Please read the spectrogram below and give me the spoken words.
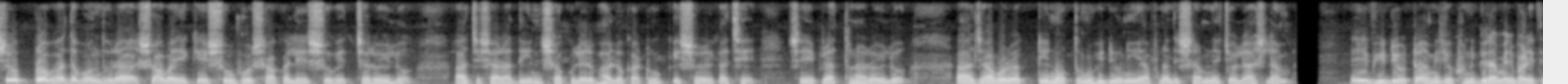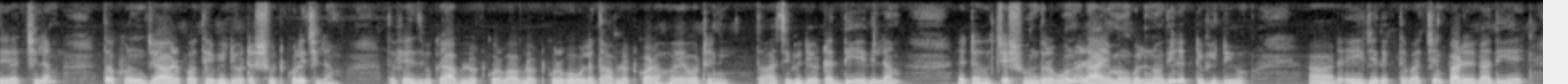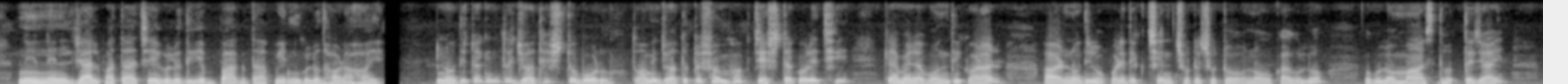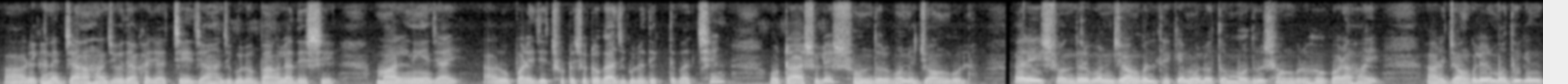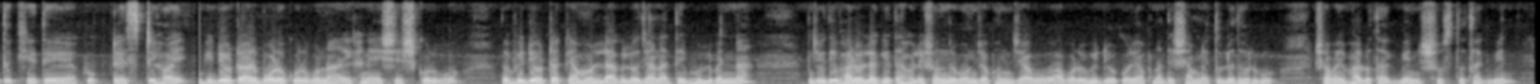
সুপ্রভাত বন্ধুরা, সবাইকে শুভ সকালের শুভেচ্ছা রইল। আজ সারা দিন সকলের ভালো কাটুক ঈশ্বরের কাছে, সেই প্রার্থনা রইল। আজ আবারও একটি নতুন ভিডিও নিয়ে আপনাদের সামনে চলে আসলাম। এই ভিডিওটা আমি যখন গ্রামের বাড়িতে যাচ্ছিলাম, তখন যাওয়ার পথে ভিডিওটা শ্যুট করেছিলাম। তো ফেসবুকে আপলোড করব আপলোড করব বলে তো আপলোড করা হয়ে ওঠেনি। তো আজ ভিডিওটা দিয়ে দিলাম। এটা হচ্ছে সুন্দরবন রায়মঙ্গল নদীর একটি ভিডিও। আর এই যে দেখতে পাচ্ছেন, পাড়ের গা দিয়ে নীল নীল জাল পাতা আছে, এগুলো দিয়ে বাগদা পেনগুলো ধরা হয়। নদীটা কিন্তু যথেষ্ট বড়। তো আমি যতটা সম্ভব চেষ্টা করেছি ক্যামেরা বন্দি করার। আর নদীর ওপরে দেখছেন ছোট ছোট নৌকাগুলো, ওগুলো মাছ ধরতে যায়। আর এখানে জাহাজও দেখা যাচ্ছে, এই জাহাজগুলো বাংলাদেশে মাল নিয়ে যায়। আর ওপারে যে ছোট ছোট গাছগুলো দেখতে পাচ্ছেন, ওটা আসলে সুন্দরবন জঙ্গল। আর এই সুন্দরবন জঙ্গল থেকে মূলত মধু সংগ্রহ করা হয়। আর জঙ্গলের মধু কিন্তু খেতে খুব টেস্টি হয়। ভিডিওটা আর বড় করব না, এখানেই শেষ করব। তো ভিডিওটা কেমন লাগল জানাতে ভুলবেন না। যদি ভালো লাগে তাহলে সুন্দরবন যখন যাব, আবারও ভিডিও করে আপনাদের সামনে তুলে ধরবো। সবাই ভালো থাকবেন, সুস্থ থাকবেন।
